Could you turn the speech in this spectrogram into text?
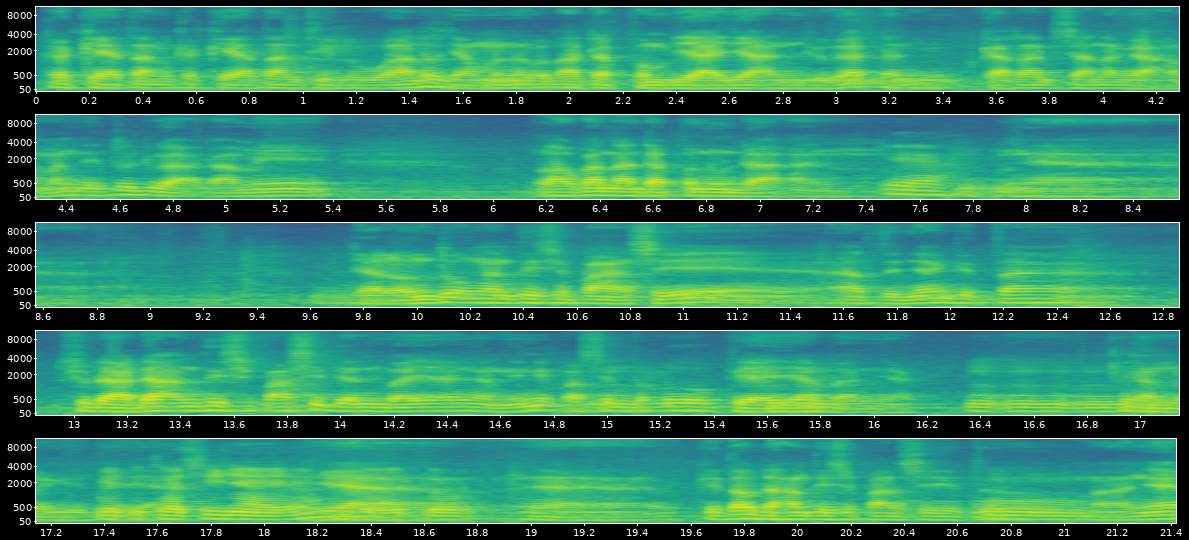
kegiatan-kegiatan di luar yang menurut ada pembiayaan juga dan karena di sana nggak aman itu juga kami lakukan ada penundaan. Iya. Nah, dan untuk mengantisipasi artinya kita sudah ada antisipasi dan bayangan ini pasti perlu biaya banyak Hmm, hmm, hmm. kan begitu ya. Mitigasinya ya, Ya, untuk itu. ya, kita udah antisipasi itu. Makanya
